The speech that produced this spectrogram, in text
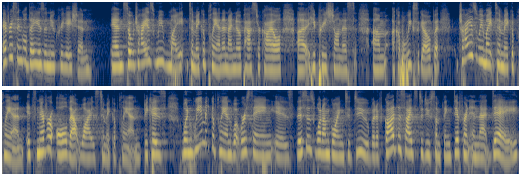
every single day is a new creation. And so, try as we might to make a plan, and I know Pastor Kyle, uh, he preached on this um, a couple weeks ago, but try as we might to make a plan, it's never all that wise to make a plan. Because when we make a plan, what we're saying is, this is what I'm going to do, but if God decides to do something different in that day,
